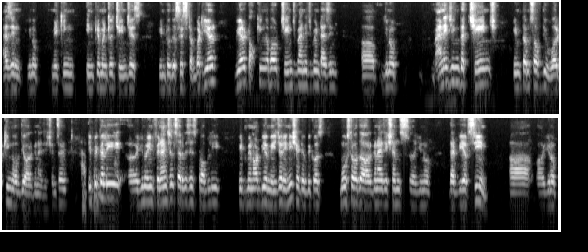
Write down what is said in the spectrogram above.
as in you know making incremental changes into the system. But here we are talking about change management as in, uh, you know, managing the change in terms of the working of the organizations. And Absolutely. typically, uh, you know, in financial services, probably it may not be a major initiative because most of the organizations, uh, you know, that we have seen, uh, uh, you know,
